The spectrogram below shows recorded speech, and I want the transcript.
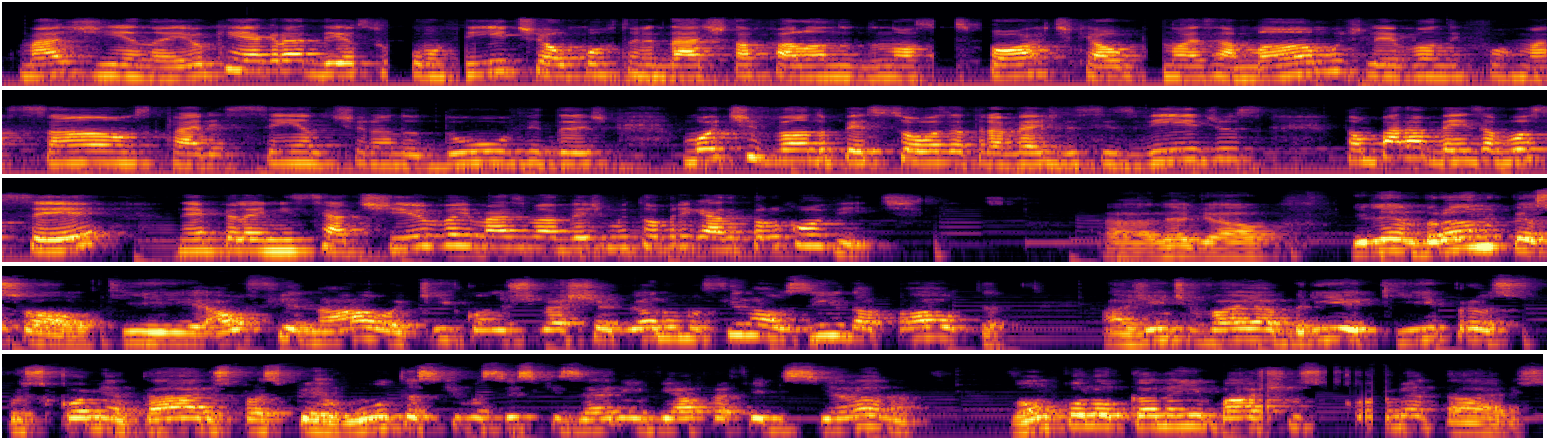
Imagina, eu quem agradeço o convite, a oportunidade de estar falando do nosso esporte, que é algo que nós amamos, levando informação, esclarecendo, tirando dúvidas, motivando pessoas através desses vídeos. Então, parabéns a você né, pela iniciativa e mais uma vez, muito obrigada pelo convite. Ah, legal. E lembrando, pessoal, que ao final aqui, quando estiver chegando no finalzinho da pauta, a gente vai abrir aqui para os comentários, para as perguntas que vocês quiserem enviar para a Feliciana, vão colocando aí embaixo nos comentários.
